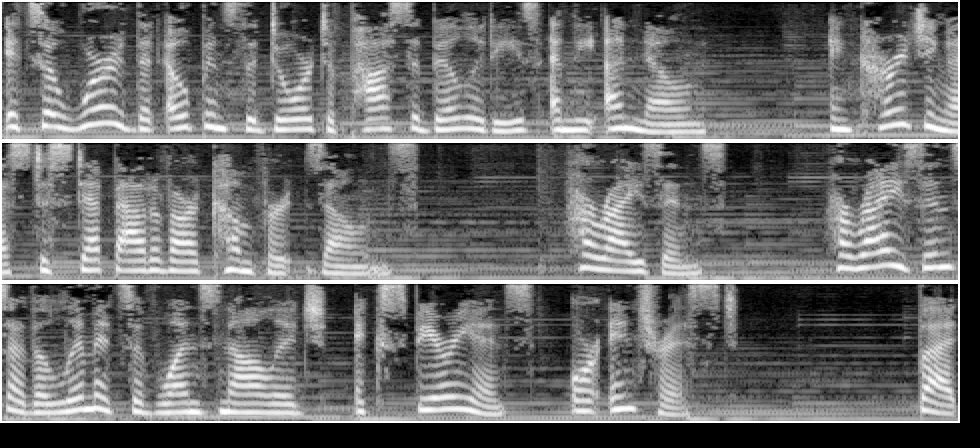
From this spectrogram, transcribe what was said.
It's a word that opens the door to possibilities and the unknown, encouraging us to step out of our comfort zones. Horizons. Horizons are the limits of one's knowledge, experience, or interest. But,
